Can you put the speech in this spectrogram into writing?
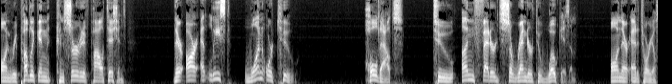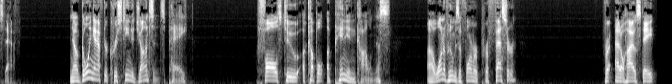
on Republican conservative politicians, there are at least one or two holdouts to unfettered surrender to wokeism on their editorial staff. Now, going after Kristina Johnson's pay falls to a couple opinion columnists, uh, one of whom is a former professor for, at Ohio State.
